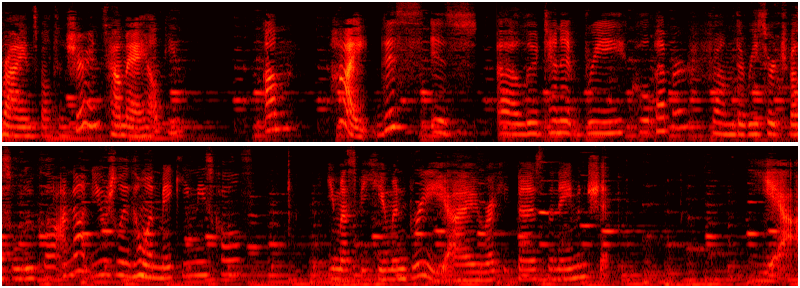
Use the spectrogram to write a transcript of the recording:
Orion's Belt Insurance. How may I help you? Um, hi. This is uh, Lieutenant Bree Culpepper from the research vessel Luclaw. I'm not usually the one making these calls. You must be human Bree. I recognize the name and ship. Yeah.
